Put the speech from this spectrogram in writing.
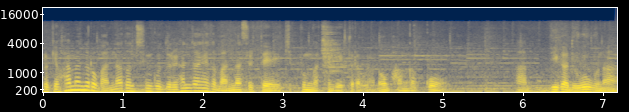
그렇게 화면으로 만나던 친구들을 현장에서 만났을 때 기쁨 같은 게 있더라고요. 너무 반갑고 아 네가 누구구나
